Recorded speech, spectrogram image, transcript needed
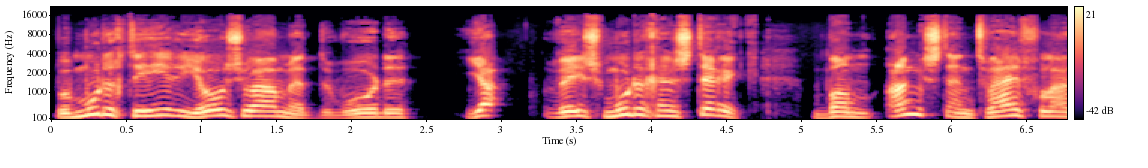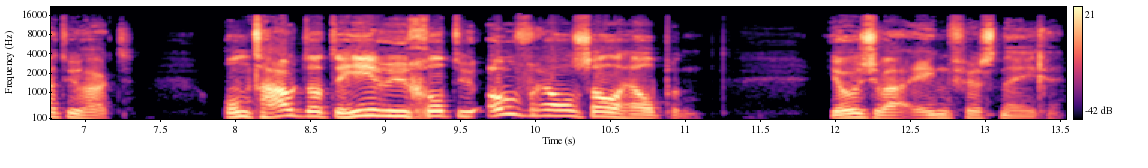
bemoedigt de Heer Jozua met de woorden: Ja, wees moedig en sterk, ban angst en twijfel uit uw hart. Onthoud dat de Heer uw God u overal zal helpen. Jozua 1 vers 9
